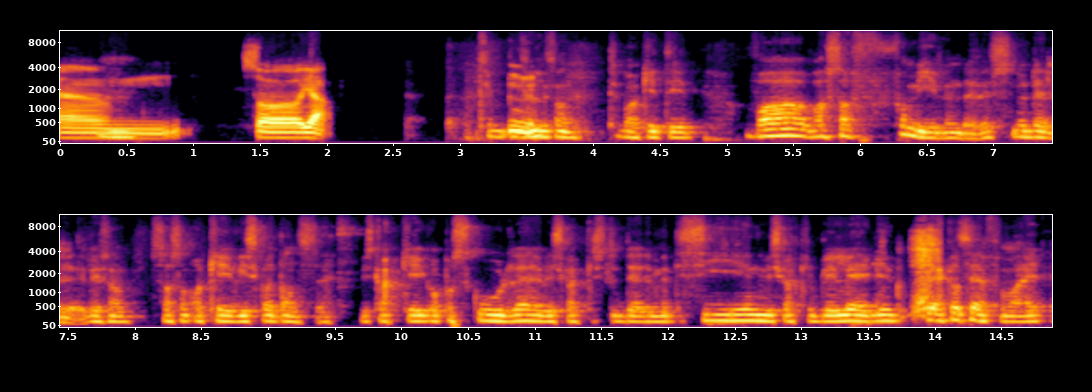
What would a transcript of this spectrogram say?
Um, Så ja. til, Mm. til sånn tilbake i tid. Hva, hva sa familien deres når dere liksom sa sånn OK, vi skal danse. Vi skal ikke gå på skole, vi skal ikke studere medisin, vi skal ikke bli leger. Jeg kan se for meg,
